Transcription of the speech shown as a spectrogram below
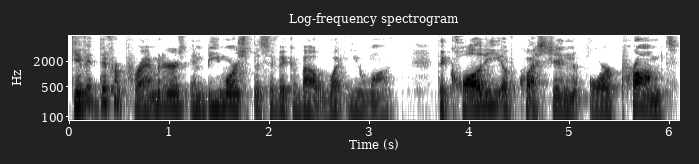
give it different parameters and be more specific about what you want. The quality of question or prompt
